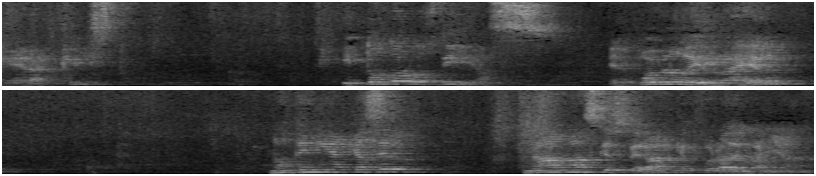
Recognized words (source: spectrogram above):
que era Cristo. Y todos los días el pueblo de Israel no tenía que hacer Nada más que esperar que fuera de mañana.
